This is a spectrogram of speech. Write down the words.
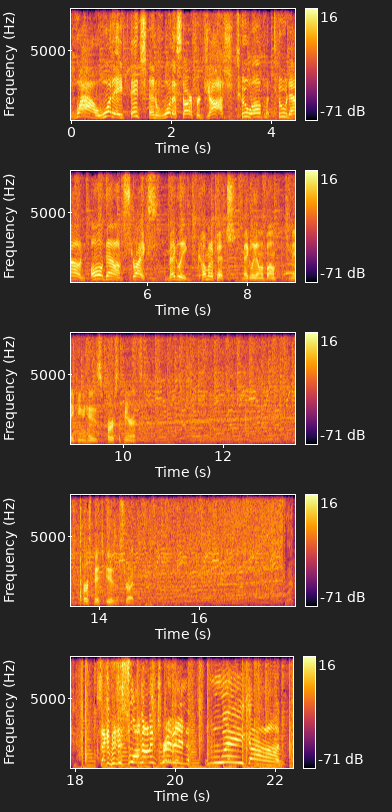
Wow, what a pitch and what a start for Josh. Two up, two down, all down strikes. Megley coming to pitch. Megley on the bump, making his first appearance. First pitch is a strike. Second pitch is swung on and driven! Way gone!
